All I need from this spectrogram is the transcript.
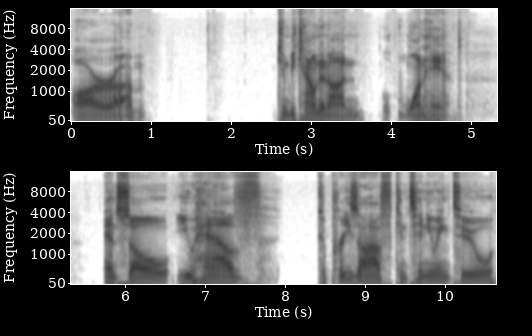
are um, can be counted on one hand. And so you have Kaprizov continuing to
